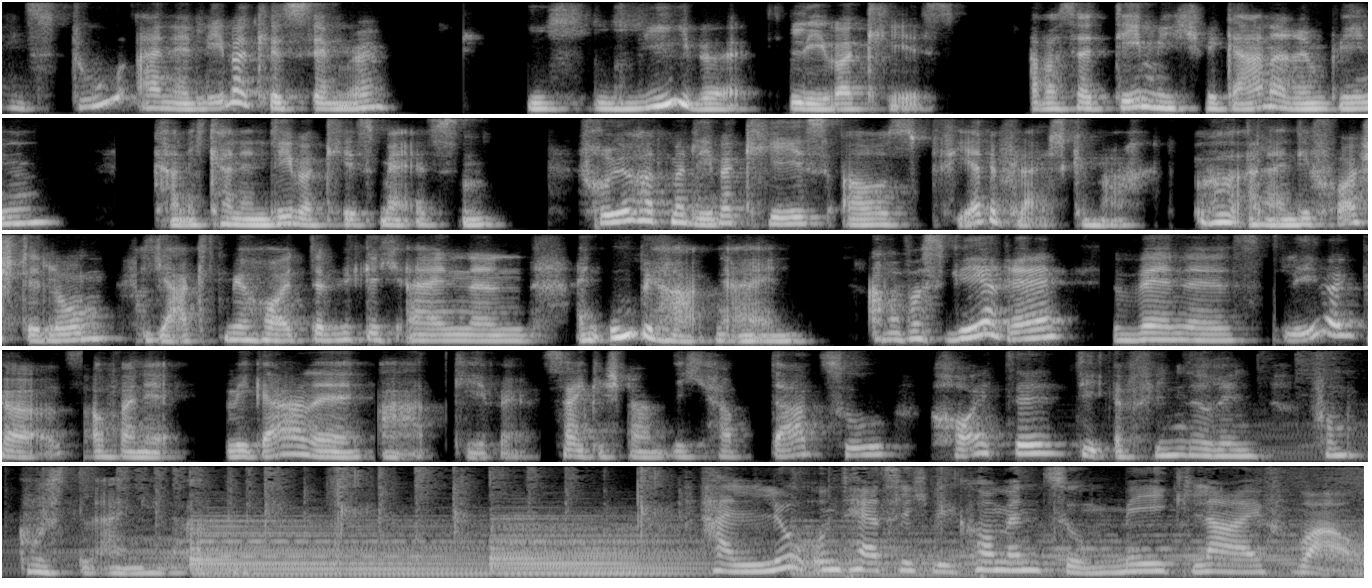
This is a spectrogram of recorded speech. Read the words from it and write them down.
Kennst du eine Leberkässemmel? Ich liebe Leberkäse. Aber seitdem ich Veganerin bin, kann ich keinen Leberkäse mehr essen. Früher hat man Leberkäse aus Pferdefleisch gemacht. Oh, allein die Vorstellung jagt mir heute wirklich einen, ein Unbehagen ein. Aber was wäre, wenn es Leberkäse auf eine vegane Art gäbe? Sei gestanden, ich habe dazu heute die Erfinderin vom Gustel eingeladen. Hallo und herzlich willkommen zu Make Life Wow.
